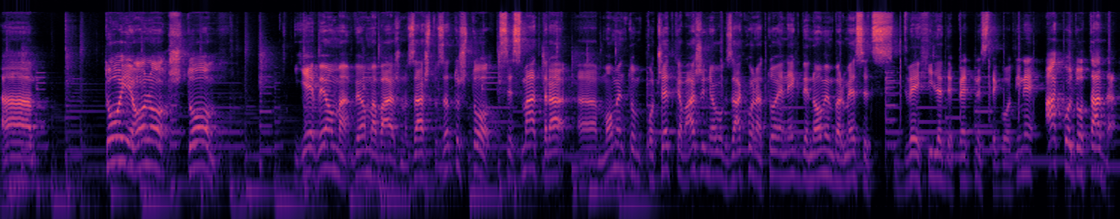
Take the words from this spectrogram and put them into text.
A, to je ono što je veoma, veoma važno. Zašto? Zato što se smatra a, momentom početka važenja ovog zakona, to je negde novembar mesec 2015. godine. Ako do tada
